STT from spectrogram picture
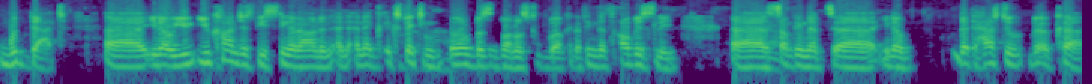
with that. Uh, you know, you, you can't just be sitting around and, and, and expecting all business models to work. And I think that's obviously uh, yeah. something that, uh, you know, that has to occur.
